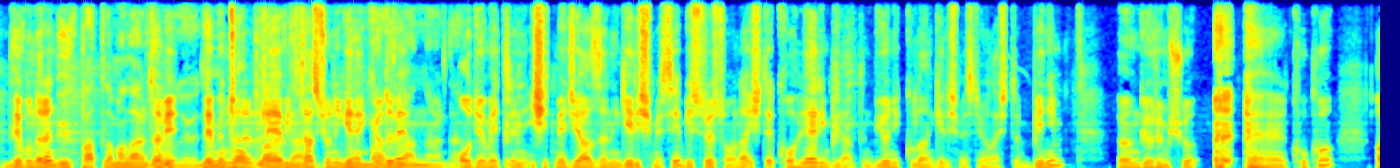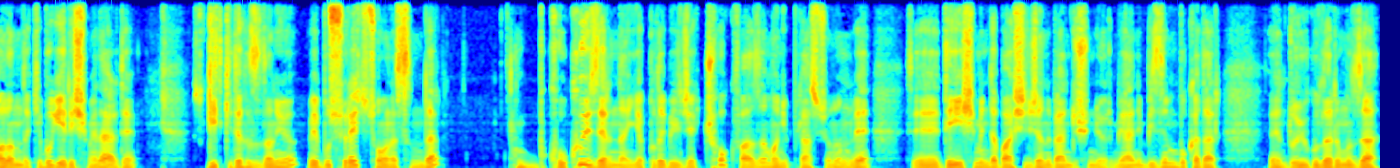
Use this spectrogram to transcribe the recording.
büyük, ve bunların büyük patlamalardan tabii, oluyor değil ve mi? bunların Toplardan, rehabilitasyonu gerekiyordu ve odyometrenin işitme cihazlarının gelişmesi bir süre sonra işte kohleer implantın biyonik kulağın gelişmesine yol açtı. Benim öngörüm şu koku alanındaki bu gelişmeler de gitgide hızlanıyor ve bu süreç sonrasında koku üzerinden yapılabilecek çok fazla manipülasyonun ve e, değişimin de başlayacağını ben düşünüyorum. Yani bizim bu kadar e, duygularımıza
